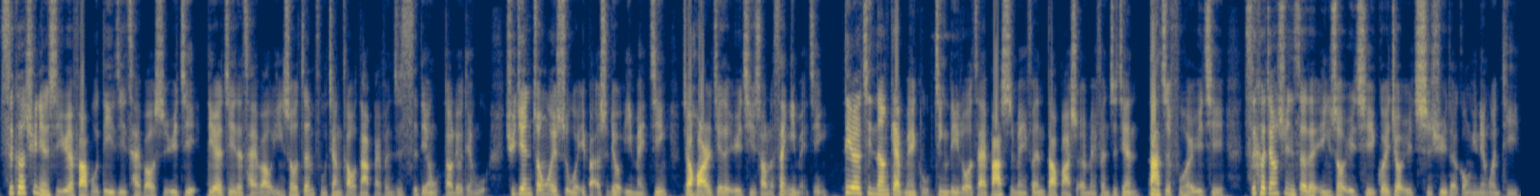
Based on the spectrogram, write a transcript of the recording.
思科去年十一月发布第一季财报时，预计第二季的财报营收增幅将高达百分之四点五到六点五，区间中位数为一百二十六亿美金，较华尔街的预期少了三亿美金。第二季 Non-GAAP 每股净利落在八十美分到八十二美分之间，大致符合预期。思科将逊色的营收预期归咎于持续的供应链问题。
